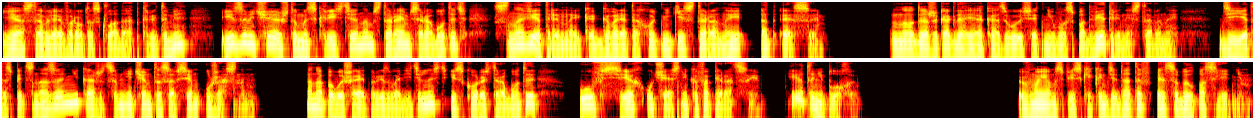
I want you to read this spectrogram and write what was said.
Я оставляю ворота склада открытыми и замечаю, что мы с Кристианом стараемся работать с наветренной, как говорят охотники, стороны от Эссы. Но даже когда я оказываюсь от него с подветренной стороны, диета спецназа не кажется мне чем-то совсем ужасным. Она повышает производительность и скорость работы у всех участников операции и это неплохо. В моем списке кандидатов Эсса был последним.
